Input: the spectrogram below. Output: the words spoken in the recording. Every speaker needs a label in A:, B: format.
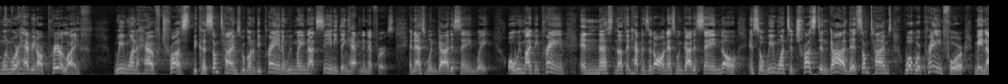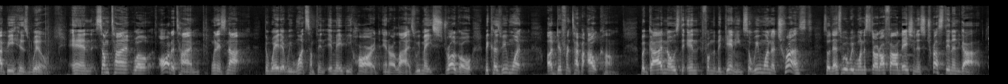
A: when we're having our prayer life, we want to have trust because sometimes we're going to be praying and we may not see anything happening at first. And that's when God is saying, wait. Or we might be praying and nothing happens at all. And that's when God is saying no. And so we want to trust in God that sometimes what we're praying for may not be his will. And sometimes, well, all the time when it's not the way that we want something, it may be hard in our lives. We may struggle because we want a different type of outcome. But God knows the end from the beginning. So we want to trust. So that's where we want to start our foundation is trusting in God.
